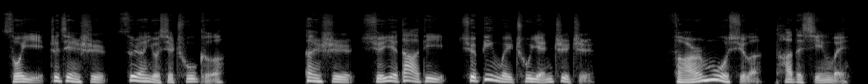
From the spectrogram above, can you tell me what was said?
所以这件事虽然有些出格，但是雪夜大帝却并未出言制止，反而默许了他的行为。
